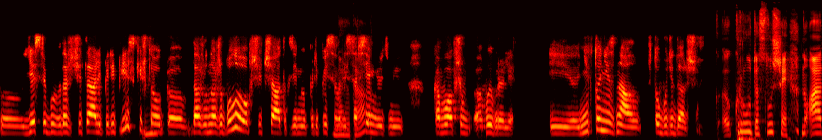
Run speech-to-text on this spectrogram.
э, если бы вы даже читали переписки, что э, даже у нас же был общий чат, где мы переписывались Даже со так? всеми людьми, кого вообще э, выбрали. И никто не знал, что будет дальше. Круто, слушай. Ну а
